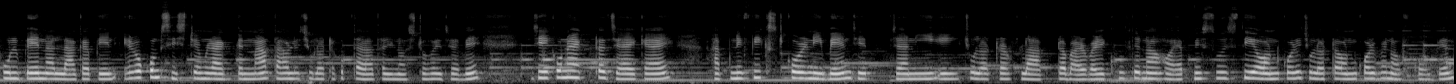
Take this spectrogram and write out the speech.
খুলবেন আর লাগাবেন, এরকম সিস্টেম রাখবেন না, তাহলে চুলাটা খুব তাড়াতাড়ি নষ্ট হয়ে যাবে। যে কোনো একটা জায়গায় আপনি ফিক্সড করে নেবেন যে জানি এই চুলাটার ফ্লাগটা বারবারে খুলতে না হয়, আপনি সুইচ দিয়ে অন করে চুলাটা অন করবেন অফ করবেন।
